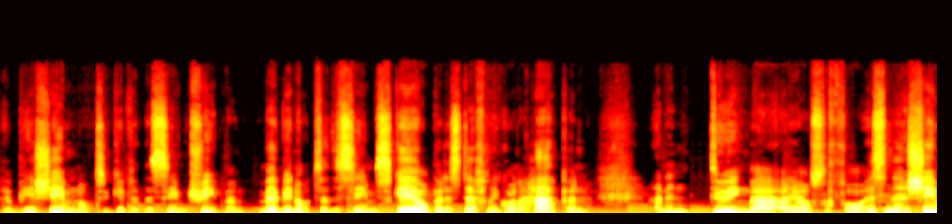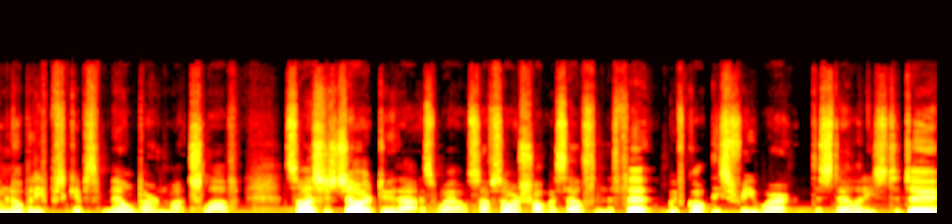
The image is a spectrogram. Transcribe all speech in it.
It'd be a shame not to give it the same treatment. Maybe not to the same scale, but it's definitely going to happen. And in doing that, I also thought, isn't it a shame nobody gives Millburn much love? So I should sort of do that as well. So I've sort of shot myself in the foot. We've got these three work distilleries to do,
